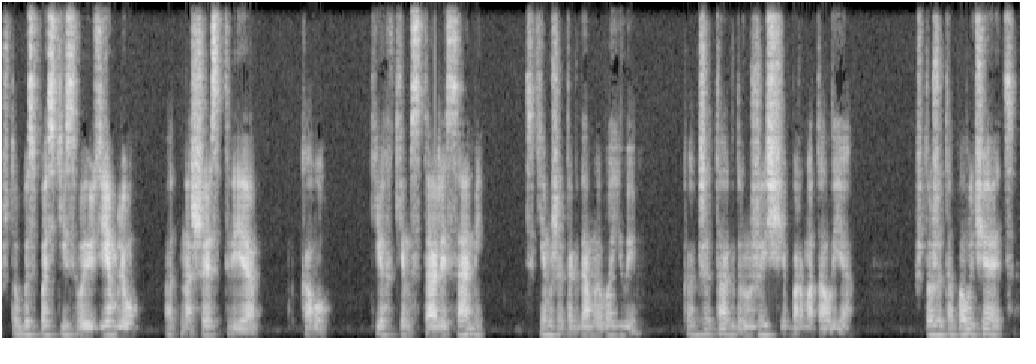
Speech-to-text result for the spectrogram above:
чтобы спасти свою землю от нашествия кого? Тех, кем стали сами? С кем же тогда мы воюем? Как же так, дружище, бормотал я. Что же это получается?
